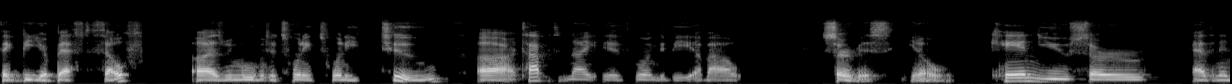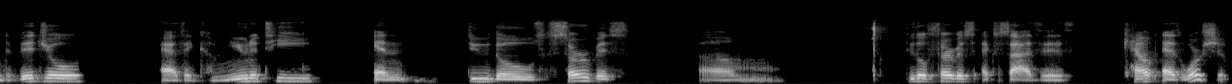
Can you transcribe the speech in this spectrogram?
think be your best self uh, as we move into 2022. Uh, our topic tonight is going to be about service. You know, can you serve as an individual, as a community, and do those service um, do those service exercises count as worship?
